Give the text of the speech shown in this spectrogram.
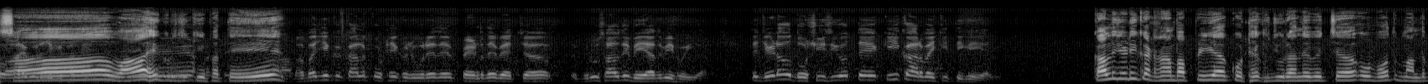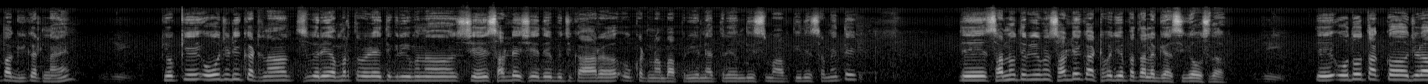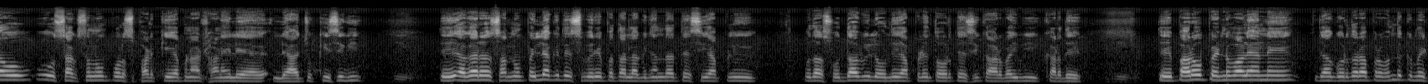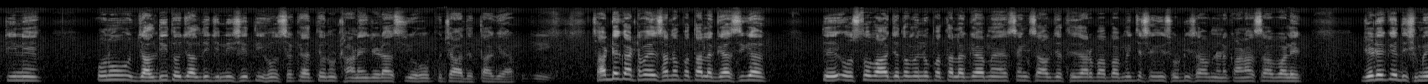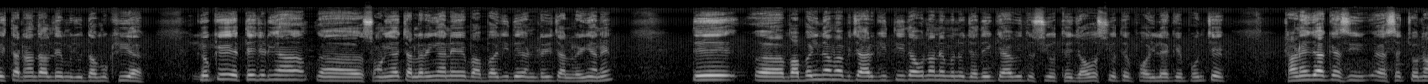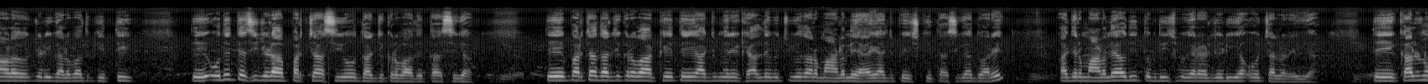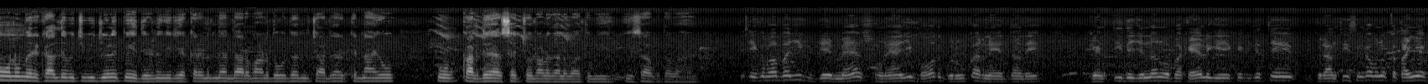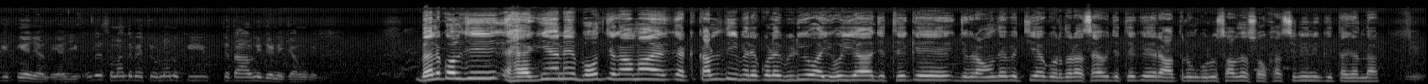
ਖਾਲਸਾ ਵਾਹਿਗੁਰੂ ਜੀ ਕੀ ਫਤਿਹ। ਬਾਬਾ ਜੀ ਇੱਕ ਕੱਲ ਕੋਠੇ ਖਜੂਰੇ ਦੇ ਪਿੰਡ ਦੇ ਵਿੱਚ ਗੁਰੂ ਸਾਹਿਬ ਦੀ ਬੇਅਦਬੀ ਹੋਈ ਆ ਤੇ ਜਿਹੜਾ ਉਹ ਦੋਸ਼ੀ ਸੀ ਉਹ ਤੇ ਕੀ ਕਾਰਵਾਈ ਕੀਤੀ ਗਈ ਹੈ ਜੀ? ਕੱਲ ਜਿਹੜੀ ਘਟਨਾ ਵਾਪਰੀ ਆ ਕੋਠੇ ਖਜੂਰਾਂ ਦੇ ਵਿੱਚ ਉਹ ਬਹੁਤ ਮੰਦਭਾਗੀ ਘਟਨਾ ਹੈ। ਜੀ। ਕਿਉਂਕਿ ਉਹ ਜਿਹੜੀ ਘਟਨਾ ਸਵੇਰੇ ਅੰਮ੍ਰਿਤ ਵੇਲੇ ਤਕਰੀਬਨ 6 6:30 ਦੇ ਵਿਚਕਾਰ ਉਹ ਘਟਨਾ ਵਾਪਰੀ ਹੈ ਨਿਤਨੇਮ ਦੀ ਸਮਾਪਤੀ ਦੇ ਸਮੇਂ ਤੇ। ਤੇ ਸਾਨੂੰ ਤਕਰੀਬਨ 8:30 ਵਜੇ ਪਤਾ ਲੱਗਿਆ ਸੀਗਾ ਉਸ ਦਾ। ਜੀ। ਤੇ ਉਦੋਂ ਤੱਕ ਜਿਹੜਾ ਉਹ ਉਹ ਸ਼ਖਸ ਨੂੰ ਪੁਲਿਸ ਫੜ ਕੇ ਆਪਣਾ ਥਾਣੇ ਲਿਆ ਲਿਆ ਚੁੱਕੀ ਸੀਗੀ। ਤੇ ਅਗਰ ਸਾਨੂੰ ਪਹਿਲਾਂ ਕਿਤੇ ਸਵੇਰੇ ਪਤਾ ਲੱਗ ਜਾਂਦਾ ਤੇ ਅਸੀਂ ਆਪਣੀ ਉਹਦਾ ਸੌਦਾ ਵੀ ਲਾਉਂਦੇ ਆਪਣੇ ਤੌਰ ਤੇ ਅਸੀਂ ਕਾਰਵਾਈ ਵੀ ਕਰਦੇ। ਤੇ ਪਰ ਉਹ ਪਿੰਡ ਵਾਲਿਆਂ ਨੇ ਜਾਂ ਗੁਰਦੁਆਰਾ ਪ੍ਰਬੰਧਕ ਕਮੇਟੀ ਨੇ ਉਹਨੂੰ ਜਲਦੀ ਤੋਂ ਜਲਦੀ ਜਿੰਨੀ ਛੇਤੀ ਹੋ ਸਕਿਆ ਤੇ ਉਹਨੂੰ ਥਾਣੇ ਜਿਹੜਾ ਸੀ ਉਹ ਪਹੁੰਚਾ ਦਿੱਤਾ ਗਿਆ। ਜੀ। 8:30 ਵਜੇ ਸਾਨੂੰ ਪਤਾ ਲੱਗਿਆ ਸੀਗਾ ਤੇ ਉਸ ਤੋਂ ਬਾਅਦ ਜਦੋਂ ਮੈਨੂੰ ਪਤਾ ਲੱਗਿਆ ਮੈਂ ਸਿੰਘ ਸਾਹਿਬ ਜਥੇਦਾਰ ਬਾਬਾ ਮੇਜਰ ਸਿੰਘ ਜੀ ਸੋਢੀ ਸਾਹਿਬ ਨਨਕਾਣਾ ਸਾਹਿਬ ਵਾਲੇ ਜਿਹੜੇ ਕਿ ਦਸ਼ਮੇਸ਼ ਤਰਨਾ ਦਲ ਦੇ ਮੌਜੂਦਾ ਮੁਖੀ ਆ ਕਿਉਂਕਿ ਇੱਥੇ ਜਿਹੜੀਆਂ ਅ, ਚੱਲ ਰਹੀਆਂ ਨੇ ਬਾਬਾ ਜੀ ਦੇ ਅੰਡਰ ਹੀ ਚੱਲ ਰਹੀਆਂ ਨੇ। ਤੇ ਬਾਬਾ ਜੀ ਨਾਲ ਮੈਂ ਵਿਚਾਰ ਕੀਤੀ ਤਾਂ ਉਹਨਾਂ ਨੇ ਮੈਨੂੰ ਜਦੇ ਹੀ ਕਿਹਾ ਵੀ ਤੁਸੀਂ ਉੱਥੇ ਜਾਓ ਅਸੀਂ ਉੱਥੇ ਫੌਜ ਲੈ ਕੇ ਪਹੁੰਚੇ। ਥਾਣੇ ਜਾ ਕੇ ਅਸੀਂ ਐਸਐਚਓ ਨਾਲ ਜਿਹੜੀ ਗੱਲਬਾਤ ਕੀਤੀ ਤੇ ਉਹਦੇ ਤੇ ਅਸੀਂ ਜਿਹੜਾ ਪਰਚਾ ਸੀ ਉਹ ਦਰਜ ਕਰਵਾ ਦਿੱਤਾ ਸੀਗਾ। ਤੇ ਪਰਚਾ ਦਰਜ ਕਰਵਾ ਕੇ ਤੇ ਅੱਜ ਮੇਰੇ ਖਿਆਲ ਦੇ ਵਿੱਚ ਵੀ ਉਹਦਾ ਰਿਮਾਂਡ ਲਿਆ ਹੈ ਅੱਜ ਪੇਸ਼ ਕੀਤਾ ਸੀਗਾ ਦੁਆਰੇ ਅੱਜ ਰਿਮਾਂਡ ਲਿਆ ਉਹਦੀ ਤਬਦੀਸ਼ ਵਗੈਰਾ ਜਿਹੜੀ ਆ ਉਹ ਚੱਲ ਰਹੀ ਆ। ਤੇ ਕੱਲ ਨੂੰ ਉਹਨੂੰ ਮੇਰੇ ਖਿਆਲ ਦੇ ਵਿੱਚ ਵੀ ਜੇਲ੍ਹ ਭੇਜ ਦੇਣਗੇ ਜੇ ਕਰਨ ਦਾ ਰਿਮਾਂਡ ਦੋ ਦਿਨ ਚਾਰ ਦਿਨ ਕਿੰਨਾ ਉਹ ਉਹ ਕਰਦੇ ਆ ਐਸਐਚਓ ਨਾਲ ਗੱਲਬਾਤ ਵੀ ਕੀ ਹਿਸਾਬ ਕਿਤਾਬ ਹੈ ਇੱਕ ਬਾਬਾ ਜੀ ਜੇ ਮੈਂ ਸੁਣਿਆ ਜੀ ਬਹੁਤ ਗੁਰੂ ਘਰ ਨੇ ਇਦਾਂ ਦੇ ਗਿਣਤੀ ਦੇ ਜਿਨ੍ਹਾਂ ਨੂੰ ਆਪਾਂ ਕਹਿ ਲਈਏ ਕਿ ਜਿੱਥੇ ਗ੍ਰਾਂਥੀ ਸਿੰਘਾਂ ਵੱਲੋਂ ਕਤਾਈਆਂ ਕੀਤੀਆਂ ਜਾਂਦੀਆਂ ਜੀ ਉਹਦੇ ਸੰਬੰਧ ਵਿੱਚ ਉਹਨਾਂ ਨੂੰ ਕੀ ਚੇਤਾਵਨੀ ਦੇਣੀ ਚਾਹੋਗੇ ਜੀ? ਬਿਲਕੁਲ ਜੀ, ਹੈਗੀਆਂ ਨੇ ਬਹੁਤ ਜਗ੍ਹਾਵਾਂ। ਇੱਕ ਕੱਲ ਦੀ ਮੇਰੇ ਕੋਲੇ ਵੀਡੀਓ ਆਈ ਹੋਈ ਆ, ਜਿੱਥੇ ਕਿ ਜਗਰਾਉਂ ਦੇ ਵਿੱਚ ਹੀ ਆ ਗੁਰਦੁਆਰਾ ਸਾਹਿਬ, ਜਿੱਥੇ ਕਿ ਰਾਤ ਨੂੰ ਗੁਰੂ ਸਾਹਿਬ ਦਾ ਸੌਖਾ ਨਹੀਂ ਨਹੀਂ ਕੀਤਾ ਜਾਂਦਾ।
